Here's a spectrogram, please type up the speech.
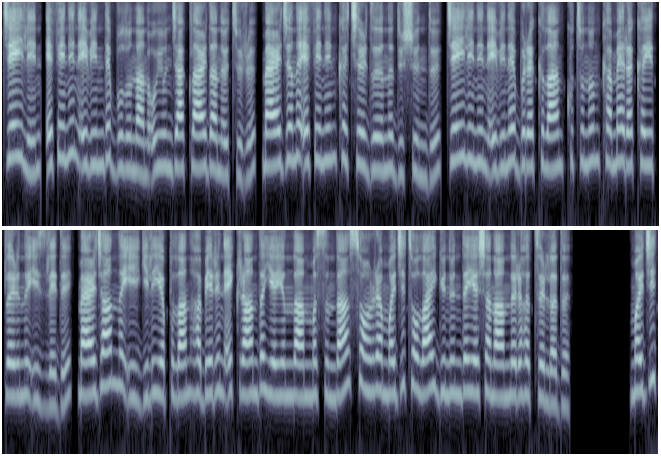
Ceylin, Efe'nin evinde bulunan oyuncaklardan ötürü, Mercan'ı Efe'nin kaçırdığını düşündü. Ceylin'in evine bırakılan kutunun kamera kayıtlarını izledi. Mercan'la ilgili yapılan haberin ekranda yayınlanmasından sonra Macit olay gününde yaşananları hatırladı. Macit,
